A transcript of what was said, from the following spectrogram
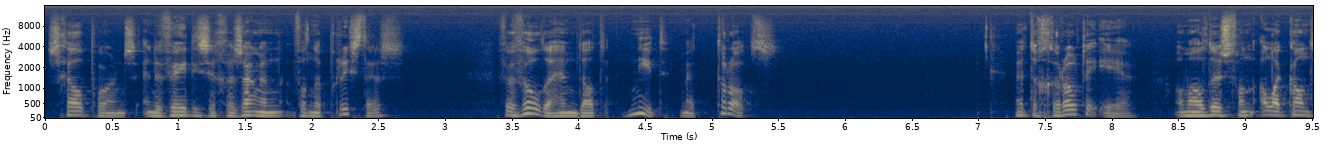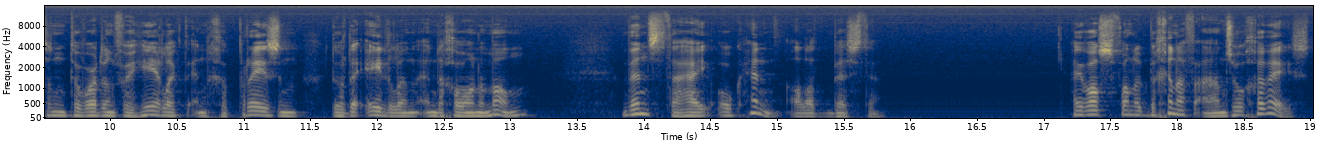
schelphoorns en de Vedische gezangen van de priesters, vervulde hem dat niet met trots met de grote eer om al dus van alle kanten te worden verheerlijkt en geprezen door de edelen en de gewone man, wenste hij ook hen al het beste. Hij was van het begin af aan zo geweest,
